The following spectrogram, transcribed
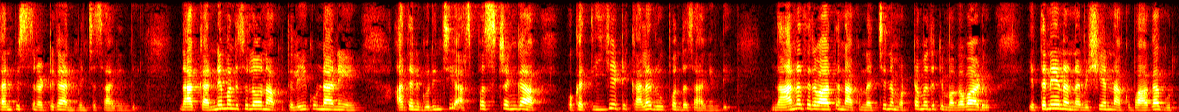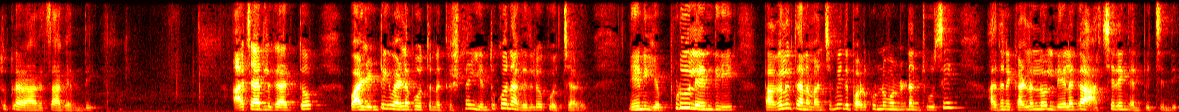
కనిపిస్తున్నట్టుగా అనిపించసాగింది. నా కన్నె మనసులో నాకు తెలియకుండానే అతని గురించి అస్పష్టంగా ఒక తీయటి కళ రూపొందసాగింది. నాన్న తర్వాత నాకు నచ్చిన మొట్టమొదటి మగవాడు ఇతనేనన్న విషయం నాకు బాగా గుర్తుకు రాగసాగింది ఆచార్యులు గారితో వాళ్ళ ఇంటికి వెళ్ళబోతున్న కృష్ణ ఎందుకో నా గదిలోకి వచ్చాడు. నేను ఎప్పుడూ లేనిది పగలు తన మంచం మీద పడుకుని ఉండడం చూసి అతని కళ్ళల్లో లీలగా ఆశ్చర్యం కనిపించింది.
